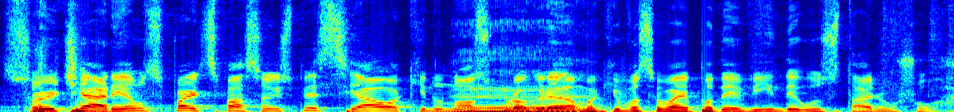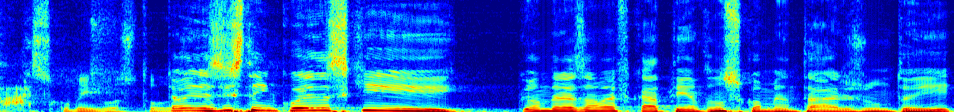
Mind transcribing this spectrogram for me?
sortearemos participação especial aqui no nosso é. programa. Aqui você vai poder vir degustar de um churrasco bem gostoso. Então existem coisas que o Andrezão vai ficar atento nos comentários junto aí.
